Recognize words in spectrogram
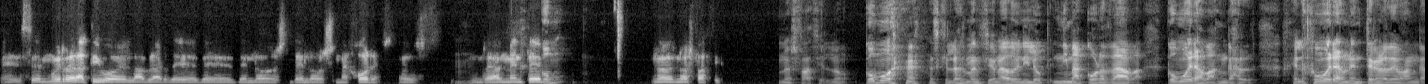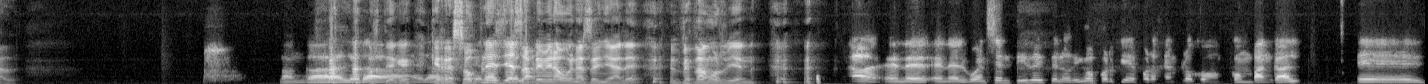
Es muy relativo el hablar de, de- de los, de los mejores. Es, realmente ¿Cómo- no, no es fácil. No es fácil, ¿no? ¿Cómo? Es que lo has mencionado y ni, lo- ni me acordaba. ¿Cómo era Bangal? ¿Cómo era un entreno de Bangal? Van Gaal era, Hostia, que, era- que resoples era ya es la primera buena señal, ¿eh? Empezamos bien. Ah, en, el, en el buen sentido, y te lo digo porque, por ejemplo, con, con Bangal, eh,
